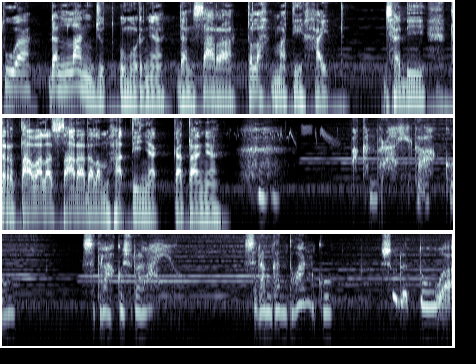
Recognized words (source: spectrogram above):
tua dan lanjut umurnya, dan Sarah telah mati haid. Jadi tertawalah Sarah dalam hatinya, katanya, akan berakhir ke aku setelah aku sudah layu. Sedangkan tuanku sudah tua.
